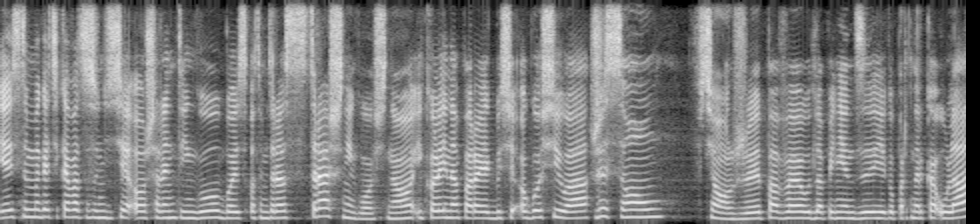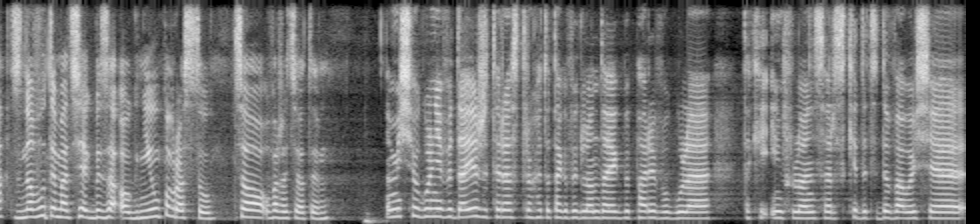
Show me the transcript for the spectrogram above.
Ja jestem mega ciekawa, co sądzicie o sharentingu, bo jest o tym teraz strasznie głośno i kolejna para jakby się ogłosiła, że są w ciąży. Paweł dla pieniędzy, jego partnerka Ula. Znowu temat się jakby zaognił. Po prostu, co uważacie o tym? No mi się ogólnie wydaje, że teraz trochę to tak wygląda, jakby pary w ogóle takie influencerskie decydowały się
